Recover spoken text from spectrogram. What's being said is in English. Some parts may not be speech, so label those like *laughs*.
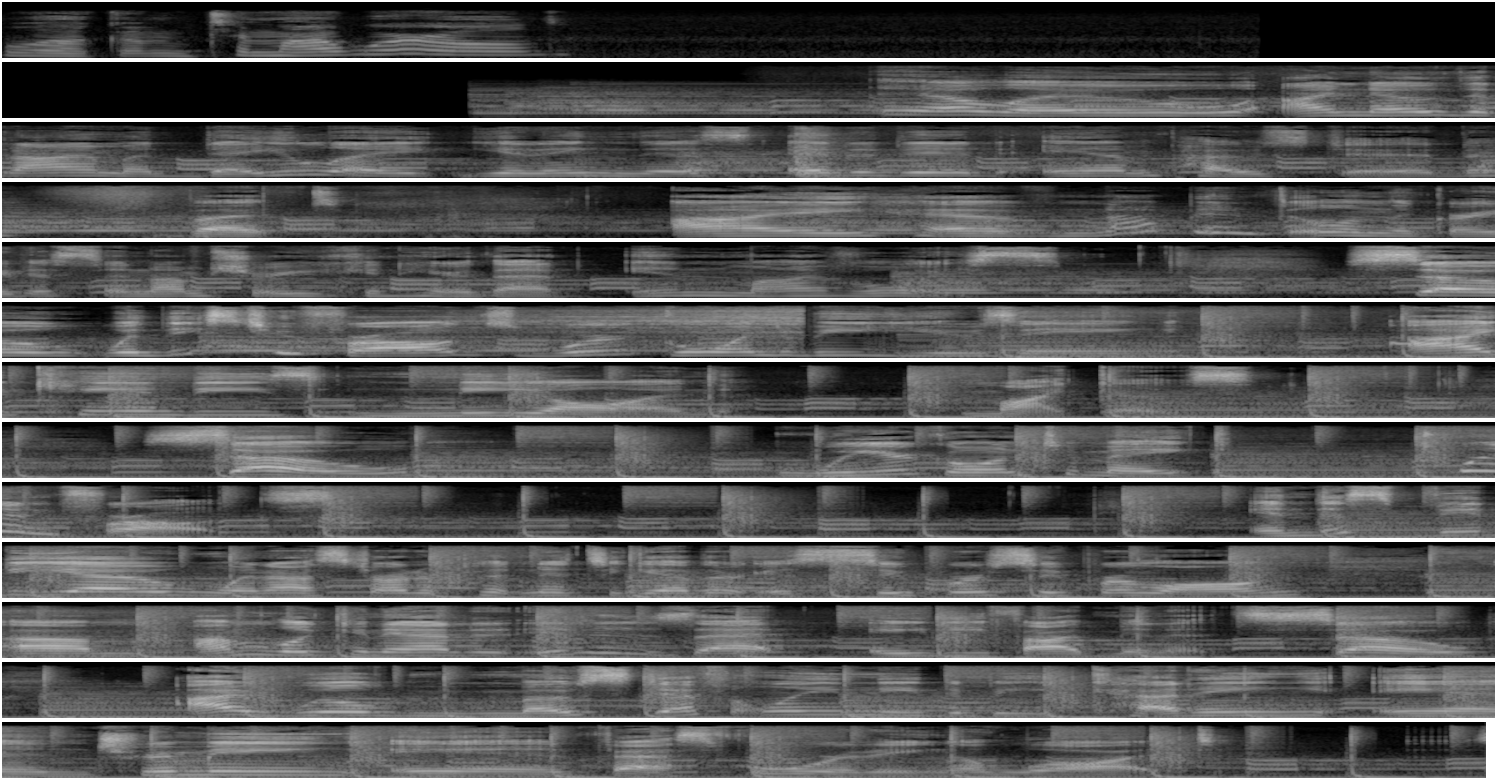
Welcome to my world. Hello. I know that I'm a day late getting this edited and posted, but I have not been feeling the greatest, and I'm sure you can hear that in my voice. So, with these two frogs, we're going to be using Eye Candy's Neon micas. So, we're going to make twin frogs. And this video, when I started putting it together, is super, super long. Um, I'm looking at it, it is at 85 minutes. So I will most definitely need to be cutting and trimming and fast forwarding a lot.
